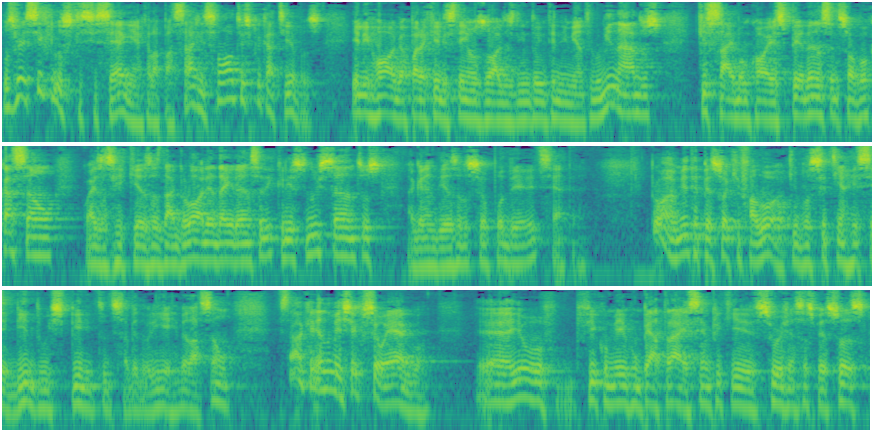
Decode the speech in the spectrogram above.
Os versículos que se seguem àquela passagem são autoexplicativos. Ele roga para que eles tenham os olhos do entendimento iluminados, que saibam qual é a esperança de sua vocação, quais as riquezas da glória da herança de Cristo nos santos, a grandeza do seu poder, etc. Provavelmente a pessoa que falou que você tinha recebido um espírito de sabedoria e revelação estava querendo mexer com o seu ego. É, eu fico meio com o pé atrás sempre que surgem essas pessoas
